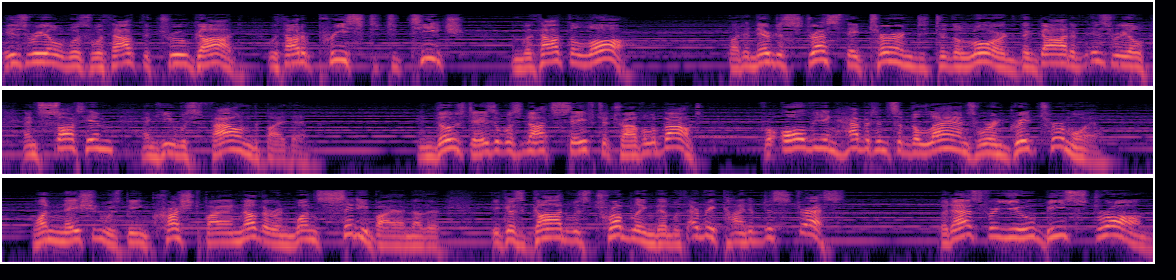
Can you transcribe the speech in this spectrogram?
Israel was without the true God, without a priest to teach, and without the law. But in their distress they turned to the Lord, the God of Israel, and sought him, and he was found by them. In those days it was not safe to travel about, for all the inhabitants of the lands were in great turmoil. One nation was being crushed by another, and one city by another, because God was troubling them with every kind of distress. But as for you, be strong,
